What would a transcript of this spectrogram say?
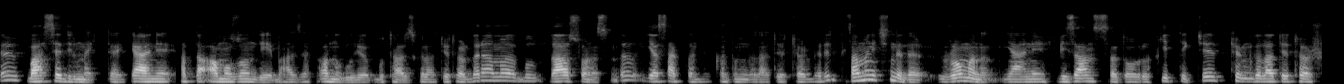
de bahsedilmekte. Yani hatta Amazon diye bazen anılıyor bu tarz gladyatörler ama bu daha sonrasında yasaklanıyor kadın gladyatörlerin. Zaman içinde de Roma'nın yani Bizans'a doğru gittikçe tüm gladyatör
